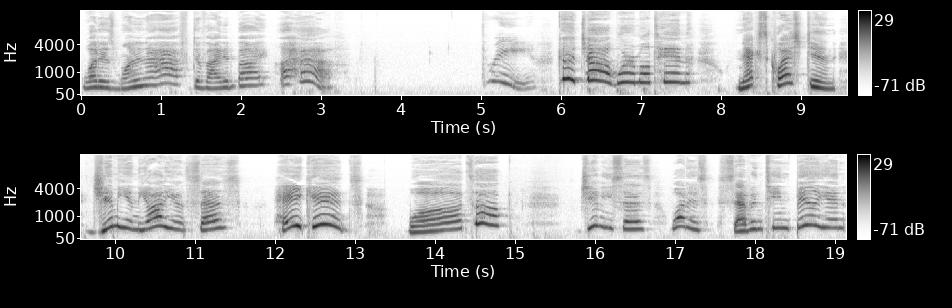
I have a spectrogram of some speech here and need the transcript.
what is one and a half divided by a half? Three. Good job, Wormaltin. Next question. Jimmy in the audience says, Hey kids, what's up? Jimmy says, What is 17 billion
